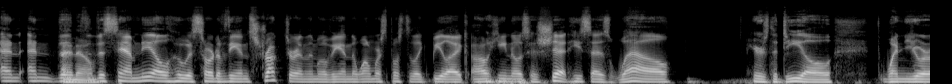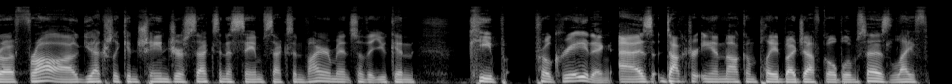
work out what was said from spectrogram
And and I the the Sam Neill, who is sort of the instructor in the movie, and the one we're supposed to like be like, "Oh, he knows his shit." He says, "Well." Here's the deal. When you're a frog, you actually can change your sex in a same sex environment so that you can keep procreating. As Dr. Ian Malcolm, played by Jeff Goldblum, says, life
